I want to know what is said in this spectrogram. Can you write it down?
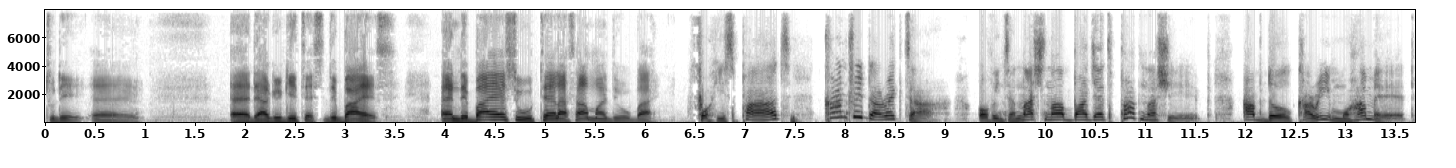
to the, uh, uh, the aggregators, the buyers, and the buyers will tell us how much they will buy. For his part, country director of International Budget Partnership, Abdul Karim Mohammed,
